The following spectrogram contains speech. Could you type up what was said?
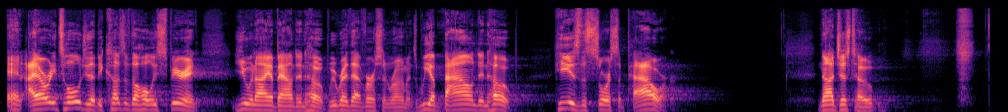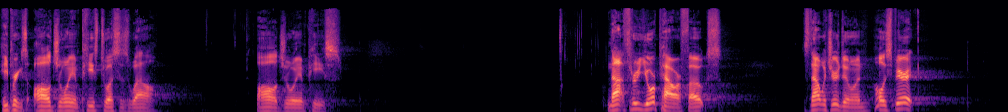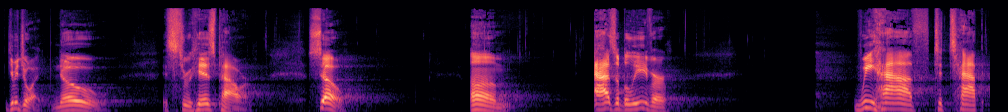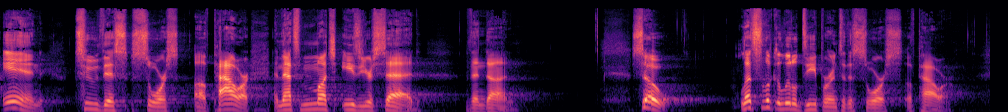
And I already told you that because of the Holy Spirit, you and I abound in hope. We read that verse in Romans. We abound in hope. He is the source of power. Not just hope, He brings all joy and peace to us as well. All joy and peace. Not through your power, folks. It's not what you're doing. Holy Spirit, give me joy. No, it's through His power. So, um, as a believer, we have to tap in to this source of power. And that's much easier said than done. So let's look a little deeper into this source of power.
